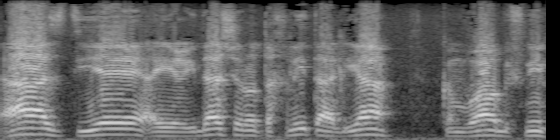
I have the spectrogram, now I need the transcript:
אז תהיה הירידה שלו תכלית העלייה כמבואר בפנים.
